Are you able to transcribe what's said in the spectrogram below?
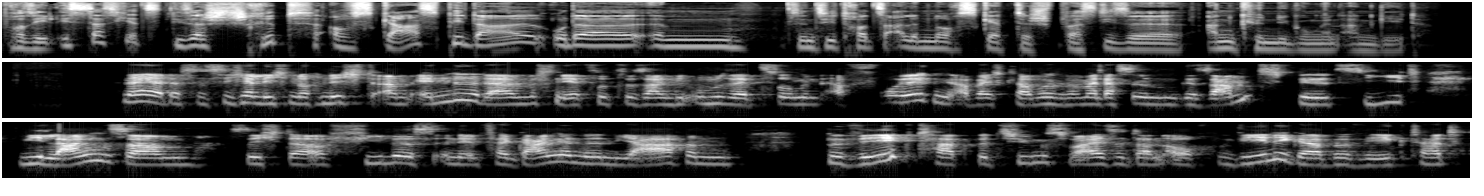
Frau Seel, ist das jetzt dieser Schritt aufs Gaspedal oder ähm, sind Sie trotz allem noch skeptisch, was diese Ankündigungen angeht? Naja, das ist sicherlich noch nicht am Ende. Da müssen jetzt sozusagen die Umsetzungen erfolgen. Aber ich glaube, wenn man das im Gesamtbild sieht, wie langsam sich da vieles in den vergangenen Jahren bewegt hat, beziehungsweise dann auch weniger bewegt hat,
